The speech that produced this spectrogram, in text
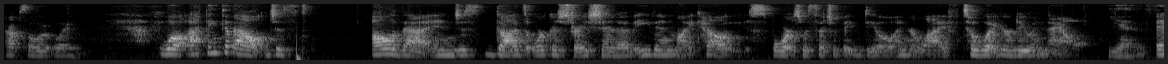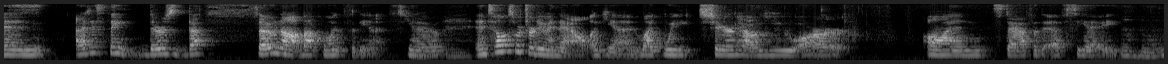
Absolutely. Well, I think about just all of that and just God's orchestration of even like how sports was such a big deal in your life to what you're doing now. yes. And I just think there's that's so not by coincidence, you know. Mhm. And tell us what you're doing now again. Like we shared how you are on staff of the FCA. hmm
